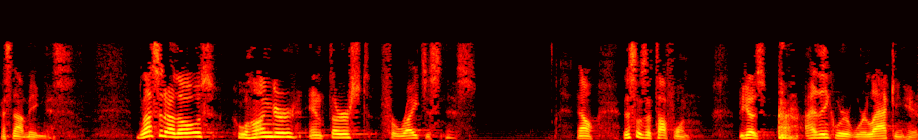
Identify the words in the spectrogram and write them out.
That's not meekness. Blessed are those who hunger and thirst for righteousness. Now, this was a tough one because I think we're, we're lacking here,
